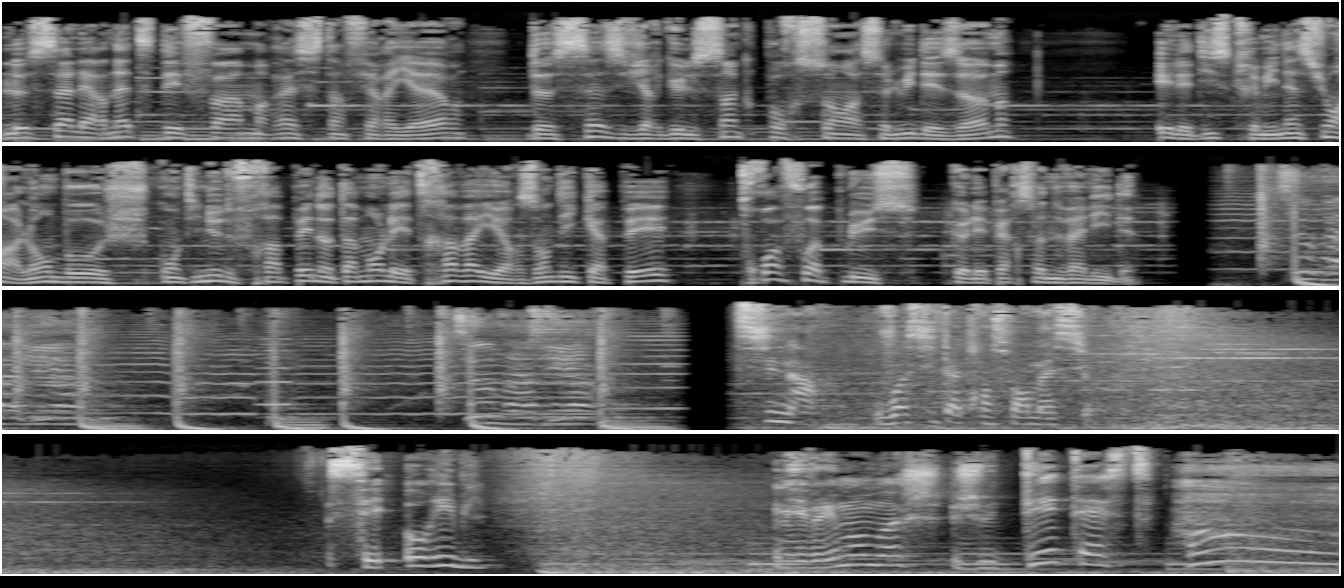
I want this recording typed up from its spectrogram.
Le salaire net des femmes reste inférieur de 16,5% à celui des hommes. Et les discriminations à l'embauche continuent de frapper notamment les travailleurs handicapés trois fois plus que les personnes valides. Tina, voici ta transformation. C'est horrible. Mais vraiment moche. Je déteste. Oh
